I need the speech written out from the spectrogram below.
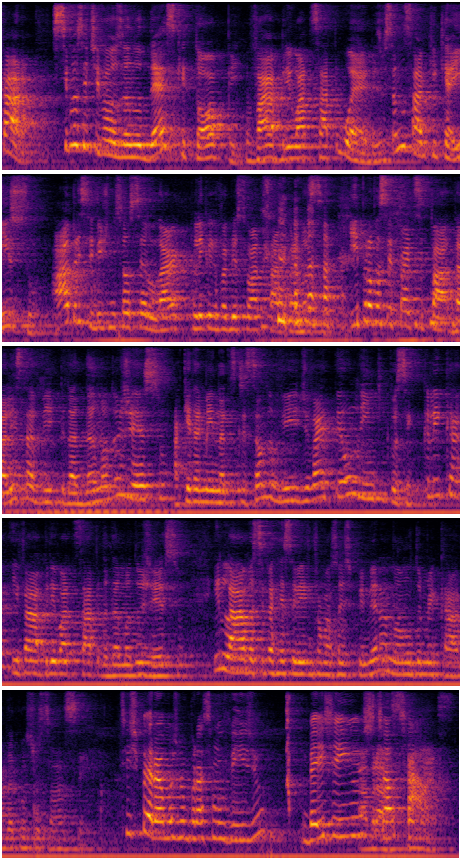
Cara, se você estiver usando o desktop, vai abrir o WhatsApp Web. Se você não sabe o que é isso, abre esse vídeo no seu celular, clica que vai abrir seu WhatsApp para você. e para você participar da lista VIP da Dama do Gesso, aqui também na descrição do vídeo vai ter um link que você clica e vai abrir o WhatsApp da Dama do Gesso. E lá você vai receber informações de primeira mão do mercado da construção a seco. Te esperamos no próximo vídeo. Beijinhos, Abraço, tchau, tchau.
